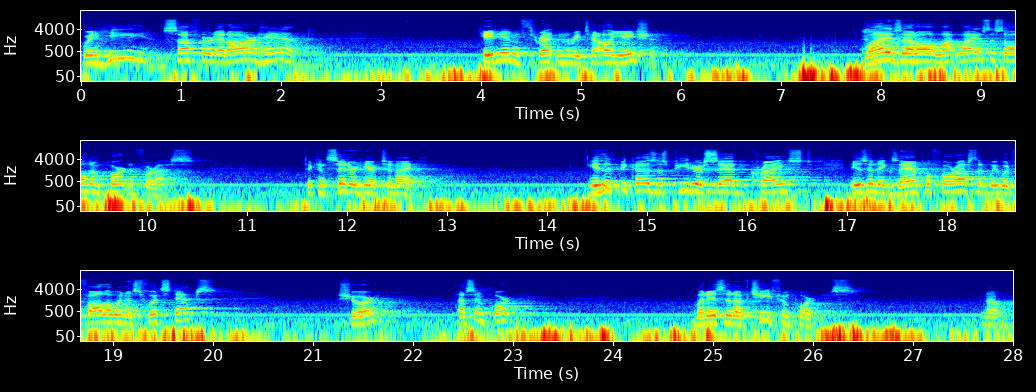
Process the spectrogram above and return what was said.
When he suffered at our hand, he didn't threaten retaliation. Why is that all? Why, why is this all important for us to consider here tonight? Is it because, as Peter said, Christ is an example for us that we would follow in his footsteps? Sure, that's important. But is it of chief importance? No.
